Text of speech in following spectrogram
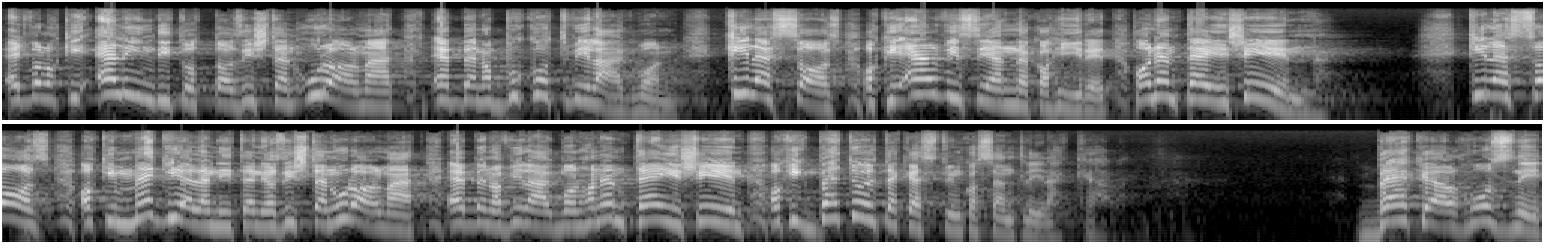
egy valaki elindította az Isten uralmát ebben a bukott világban. Ki lesz az, aki elviszi ennek a hírét, ha nem te és én? Ki lesz az, aki megjeleníteni az Isten uralmát ebben a világban, ha nem te és én, akik betöltekeztünk a Szentlélekkel? Be kell hozni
